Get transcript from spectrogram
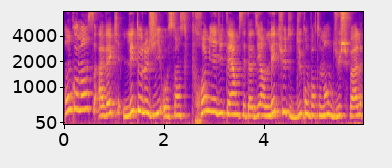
On commence avec l'éthologie au sens premier du terme, c'est-à-dire l'étude du comportement du cheval.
